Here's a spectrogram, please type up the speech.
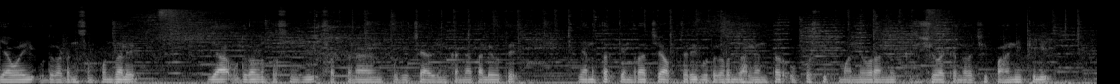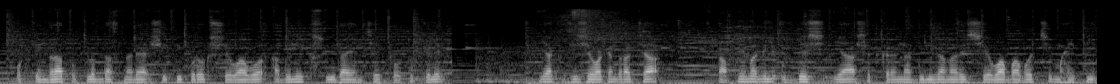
यावेळी उद्घाटन संपन्न झाले. या उद्घाटन प्रसंगी सत्यनारायण पूजेचे आयोजन करण्यात आले होते. यानंतर केंद्राचे औपचारिक उद्घाटन झाल्यानंतर उपस्थित मान्यवरांनी कृषी सेवा केंद्राची पाहणी केली व केंद्रात उपलब्ध असणाऱ्या शेतीपूरक सेवा व आधुनिक सुविधा यांचे कौतुक केले. या कृषी सेवा केंद्राच्या स्थापनेमागील उद्देश या शेतकऱ्यांना दिली जाणारी सेवाबाबतची माहिती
